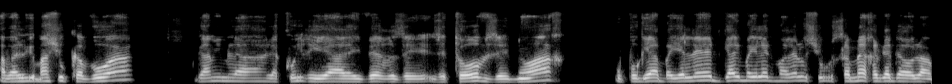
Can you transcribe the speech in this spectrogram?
אבל משהו קבוע, גם אם ללקוי ראייה, לעיוור זה, זה טוב, זה נוח, הוא פוגע בילד, גם אם הילד מראה לו שהוא שמח על גג העולם.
